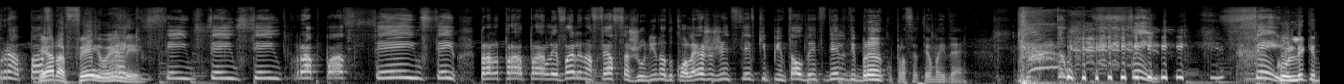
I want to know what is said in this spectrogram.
Rapaz, Era feio ele? Feio, feio, feio. Rapaz, feio, feio. Pra, pra, pra levar ele na festa junina do colégio, a gente teve que pintar o dente dele de branco, pra você ter uma ideia. Tão feio. Feio. Com liquid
